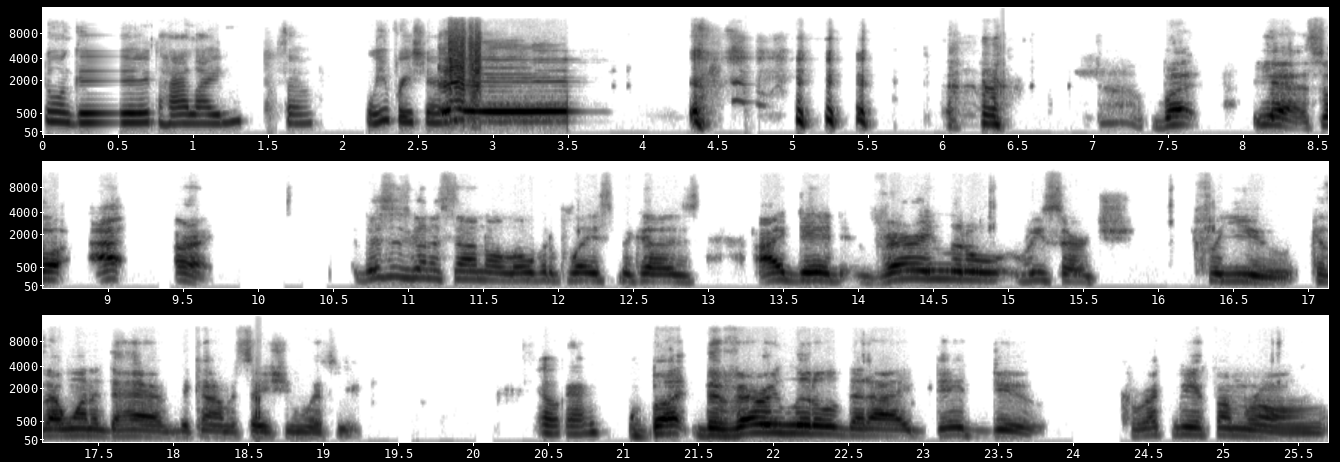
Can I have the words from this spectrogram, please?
doing good, highlighting. So we appreciate it. but yeah, so I all right. This is gonna sound all over the place because I did very little research for you because I wanted to have the conversation with you. Okay. But the very little that I did do, correct me if I'm wrong,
